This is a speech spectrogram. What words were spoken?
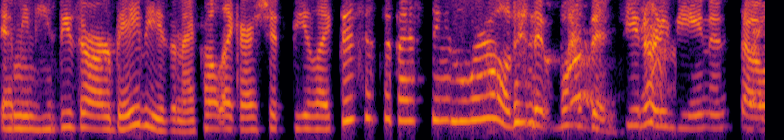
I mean, he, these are our babies and I felt like I should be like, this is the best thing in the world. And it wasn't, you know what I mean? And so,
